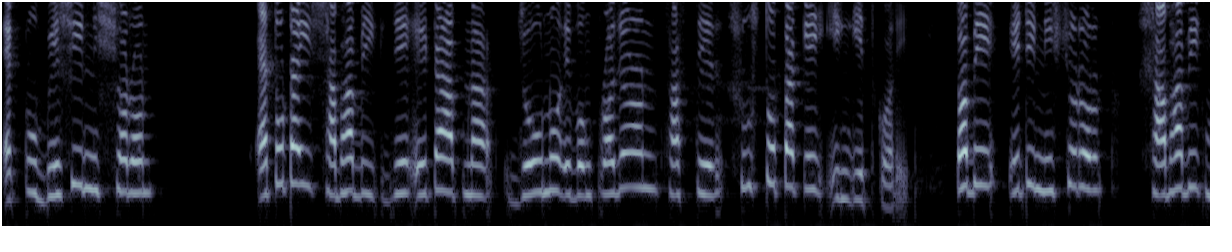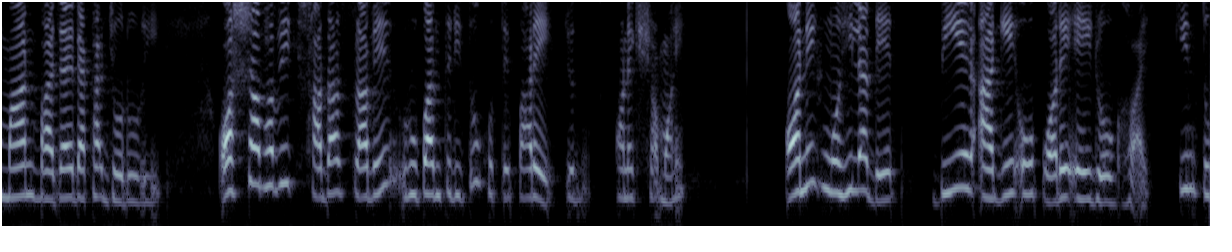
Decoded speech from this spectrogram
একটু বেশি নিঃসরণ এতটাই স্বাভাবিক যে এটা আপনার যৌন এবং প্রজনন স্বাস্থ্যের সুস্থতাকেই ইঙ্গিত করে। তবে এটি নিঃসরণ, স্বাভাবিক মান বজায় রাখা জরুরি। অস্বাভাবিক সাদা স্রাবে রূপান্তরিত হতে পারে অনেক সময়। অনেক মহিলাদের বিয়ের আগে ও পরে এই রোগ হয়। কিন্তু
